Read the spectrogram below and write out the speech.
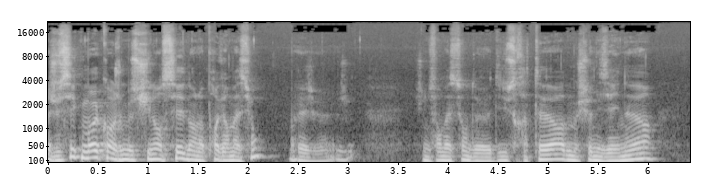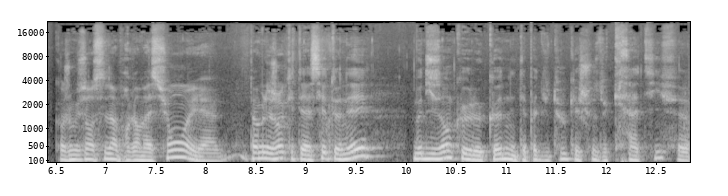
Je sais que moi, quand je me suis lancé dans la programmation, j'ai une formation d'illustrateur, de, motion designer, quand je me suis lancé dans la programmation, il y a pas mal de gens qui étaient assez étonnés, me disant que le code n'était pas du tout quelque chose de créatif. euh,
